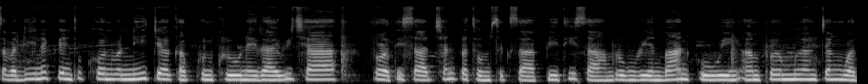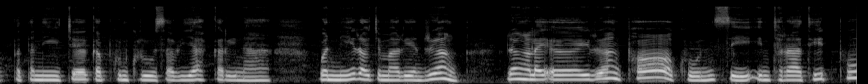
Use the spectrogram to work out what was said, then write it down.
สวัสดีนักเรียนทุกคนวันนี้เจอกับคุณครูในรายวิชา ประวัติศาสตร์ ชั้นประถมศึกษาปีที่ 3 โรงเรียนบ้านกูวิงอำเภอเมืองจังหวัดปัตตานีเจอกับคุณครูสริยะกรินา วันนี้เราจะมาเรียนเรื่อง เรื่องอะไรเอ่ยเรื่องพ่อขุนศรีอินทราทิต ผู้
